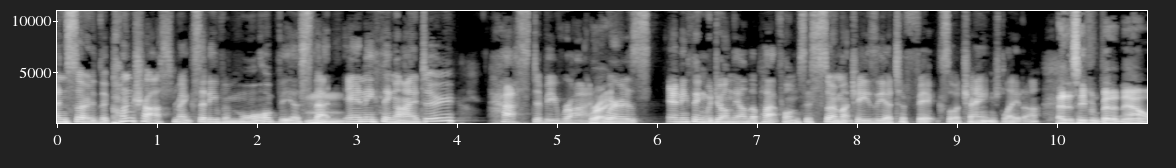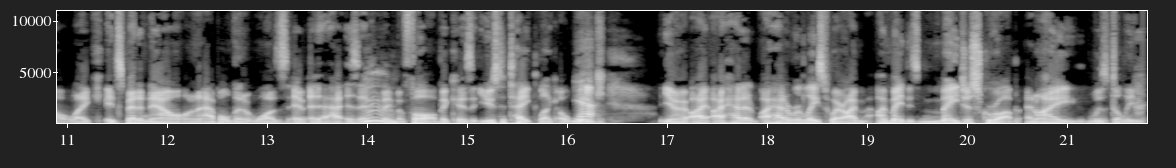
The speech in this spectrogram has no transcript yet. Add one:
And so the contrast makes it even more obvious that mm. anything I do has to be right. Right. Whereas anything we do on the other platforms is so much easier to fix or change later. And it's even better now. Like it's better now on Apple than it was it has ever mm. been before because it used to take like a week. Yeah. You know, I, I had a I had a release where I I made this major screw up and I was deleting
